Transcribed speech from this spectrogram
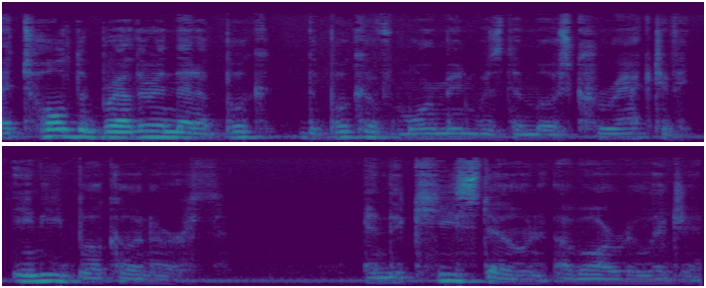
I told the brethren that a book, the Book of Mormon was the most correct of any book on earth and the keystone of our religion,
